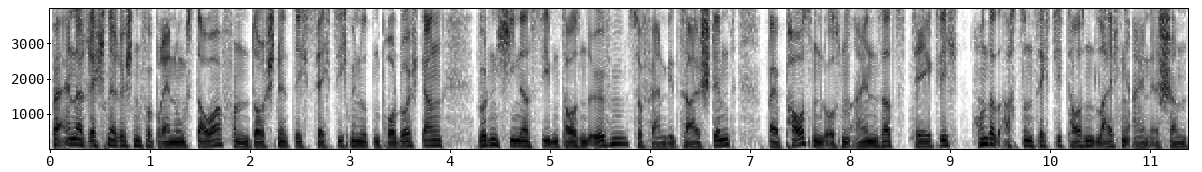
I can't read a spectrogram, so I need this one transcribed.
Bei einer rechnerischen Verbrennungsdauer von durchschnittlich 60 Minuten pro Durchgang würden Chinas 7000 Öfen, sofern die Zahl stimmt, bei pausenlosem Einsatz täglich 168.000 Leichen einäschern,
